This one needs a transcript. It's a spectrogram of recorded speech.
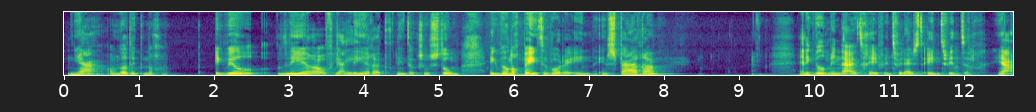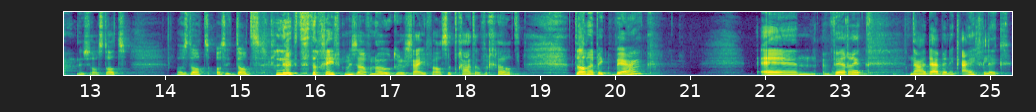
ja, omdat ik nog. Ik wil leren, of ja, leren, dat klinkt ook zo stom. Ik wil nog beter worden in, in sparen. En ik wil minder uitgeven in 2021. Ja, dus als dat, als dat, als ik dat lukt, dan geef ik mezelf een hogere cijfer als het gaat over geld. Dan heb ik werk. En werk, nou daar ben ik eigenlijk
